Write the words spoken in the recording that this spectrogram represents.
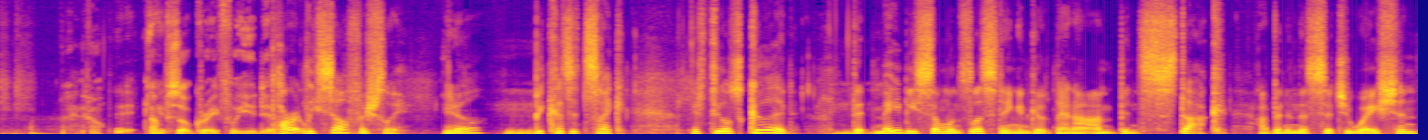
I know. I'm so grateful you did. partly selfishly. You know, hmm. because it's like it feels good hmm. that maybe someone's listening and goes, "Man, I, I've been stuck. I've been in this situation,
